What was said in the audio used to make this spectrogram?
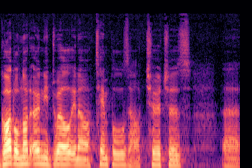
God will not only dwell in our temples, our churches, uh,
